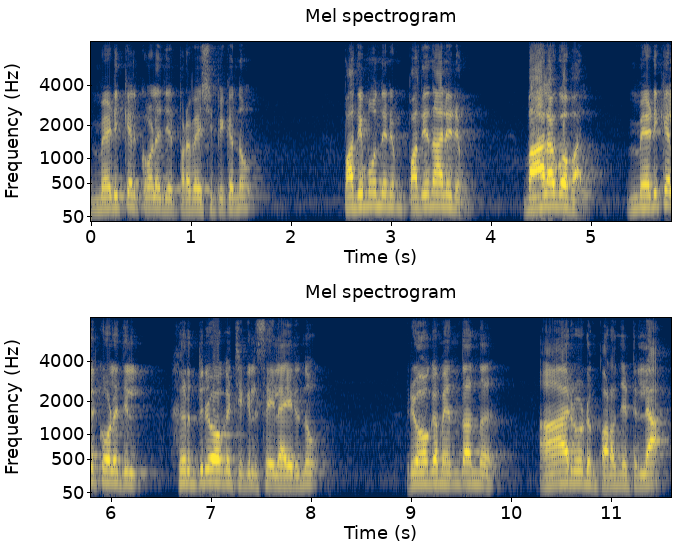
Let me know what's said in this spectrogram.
മെഡിക്കൽ കോളേജിൽ പ്രവേശിപ്പിക്കുന്നു. പതിമൂന്നിനും പതിനാലിനും ബാലഗോപാൽ മെഡിക്കൽ കോളേജിൽ ഹൃദ്രോഗ ചികിത്സയിലായിരുന്നു. രോഗമെന്തെന്ന് ആരോടും പറഞ്ഞിട്ടില്ല.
